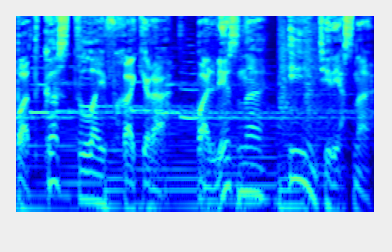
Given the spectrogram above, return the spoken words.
Подкаст лайфхакера. Полезно и интересно.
